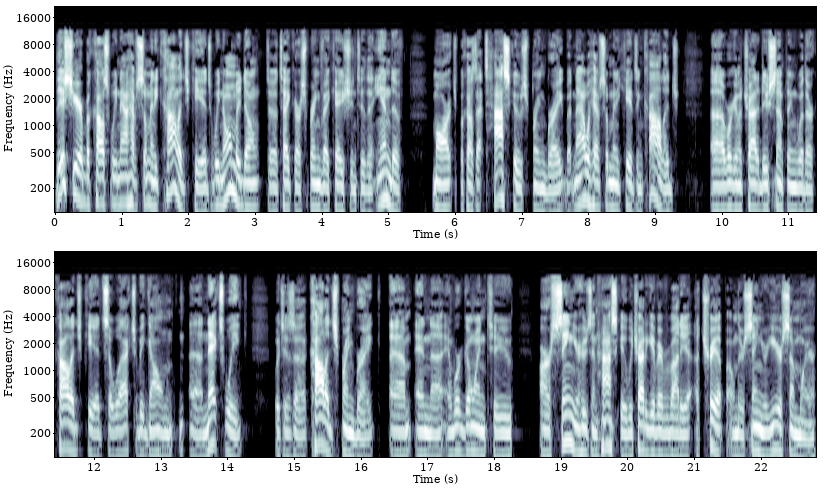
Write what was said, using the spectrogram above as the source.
This year, because we now have so many college kids, we normally don't uh, take our spring vacation to the end of March because that's high school spring break. But now we have so many kids in college, uh, we're going to try to do something with our college kids. So we'll actually be gone uh, next week, which is a college spring break, um, and uh, and we're going to our senior who's in high school. We try to give everybody a, a trip on their senior year somewhere,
